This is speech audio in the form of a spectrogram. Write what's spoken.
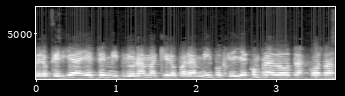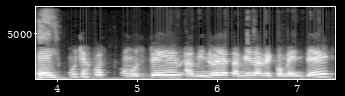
pero quería, este mi programa quiero para mí porque ya he comprado otras cosas, muchas cosas con usted, a mi nuera también la recomendé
